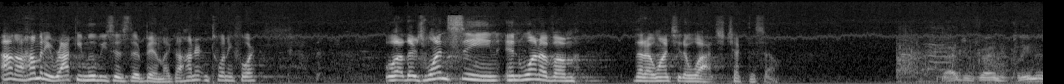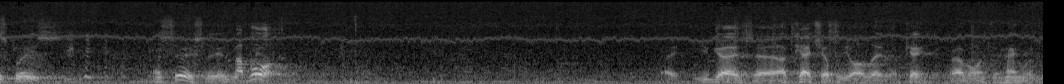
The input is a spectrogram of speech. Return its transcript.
I don't know how many Rocky movies has there been, like 124? Well, there's one scene in one of them that I want you to watch. Check this out. Imagine trying to clean this place. Now, seriously. My boy. You guys, uh, I'll catch up with you all later, okay? Robert wants to hang with me.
